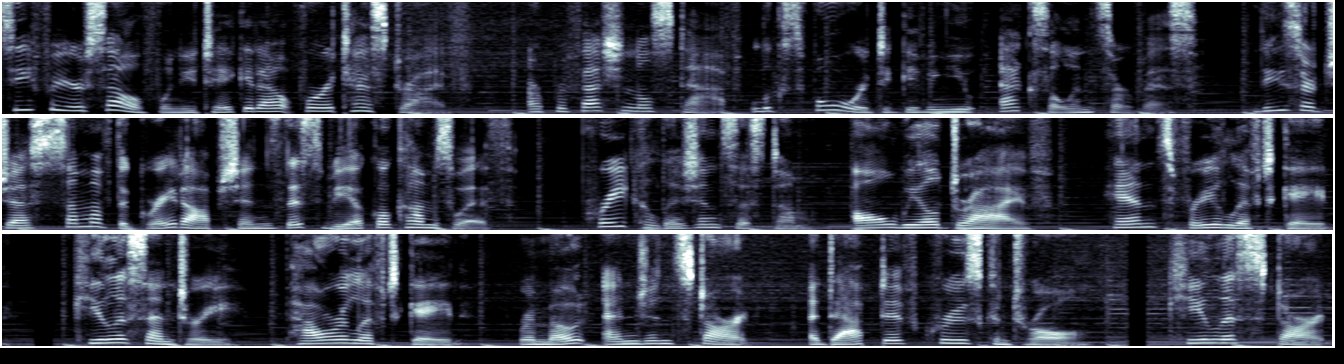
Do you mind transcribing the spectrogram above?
See for yourself when you take it out for a test drive. Our professional staff looks forward to giving you excellent service. These are just some of the great options this vehicle comes with. Pre-collision system, all-wheel drive, hands-free liftgate, keyless entry, power liftgate, remote engine start, adaptive cruise control, keyless start,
